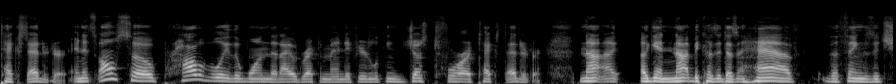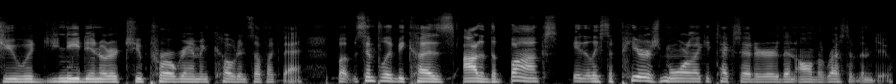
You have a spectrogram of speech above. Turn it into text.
text editor. And it's also probably the one that I would recommend if you're looking just for a text editor. Not again, not because it doesn't have the things that you would need in order to program and code and stuff like that, but simply because out of the box it at least appears more like a text editor than all the rest of them do,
